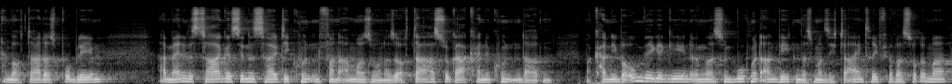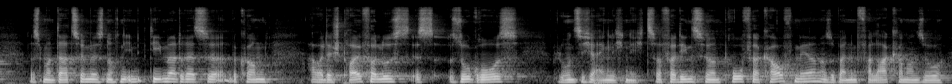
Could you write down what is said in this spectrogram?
Aber auch da das Problem, am Ende des Tages sind es halt die Kunden von Amazon. Also auch da hast du gar keine Kundendaten. Man kann über Umwege gehen, irgendwas im Buch mit anbieten, dass man sich da einträgt für was auch immer, dass man da zumindest noch eine E-Mail-Adresse bekommt. Aber der Streuverlust ist so groß, lohnt sich eigentlich nicht. Zwar verdienst du dann pro Verkauf mehr, also bei einem Verlag kann man so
